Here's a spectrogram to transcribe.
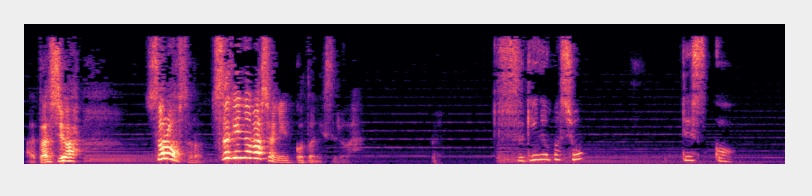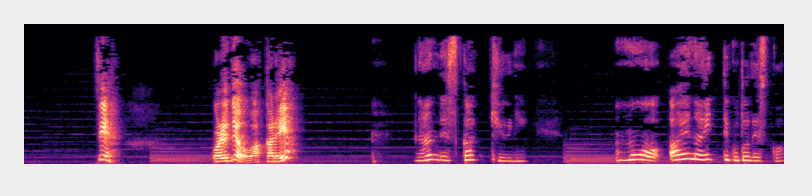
私は、そろそろ次の場所に行くことにするわ。次の場所？ですか。せや、これでお別れや。何ですか？急に。もう会えないってことですか？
